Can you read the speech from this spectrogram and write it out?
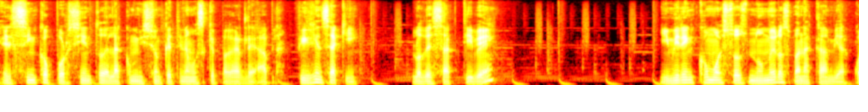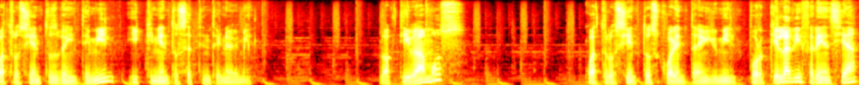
el 5% de la comisión que tenemos que pagarle a Apple. Fíjense aquí, lo desactivé. Y miren cómo estos números van a cambiar. 420 mil y 579 mil. Lo activamos. 441 mil. ¿Por qué la diferencia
